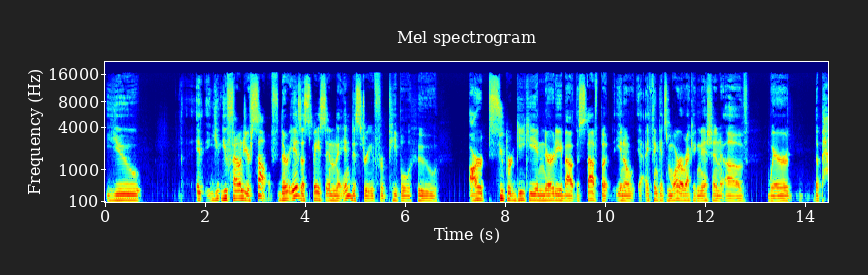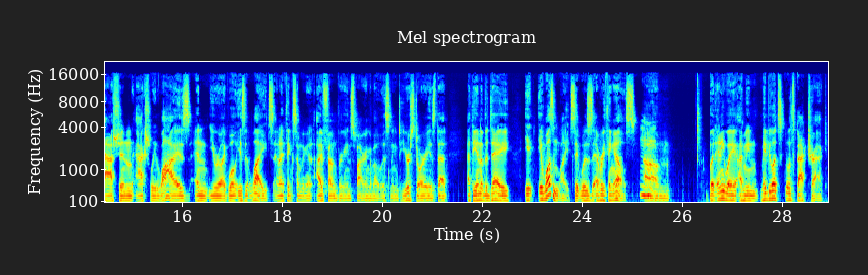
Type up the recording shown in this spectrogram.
you it, you you found yourself. There is a space in the industry for people who are super geeky and nerdy about the stuff, but you know, I think it's more a recognition of where the passion actually lies and you were like, well, is it lights? And I think something that I've found very inspiring about listening to your story is that at the end of the day, it, it wasn't lights, it was everything else. Mhm. Um, but anyway, I mean, maybe let's let's backtrack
